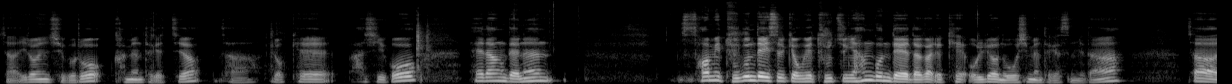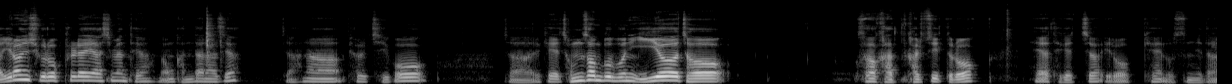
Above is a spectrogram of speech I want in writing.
자 이런 식으로 가면 되겠죠. 자 이렇게 하시고 해당되는 섬이 두 군데 있을 경우에 둘 중에 한 군데에다가 이렇게 올려 놓으시면 되겠습니다. 자 이런 식으로 플레이 하시면 돼요. 너무 간단하죠? 자 하나 펼치고 자 이렇게 점선 부분이 이어져서 갈 수 있도록 해야 되겠죠. 이렇게 놓습니다.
